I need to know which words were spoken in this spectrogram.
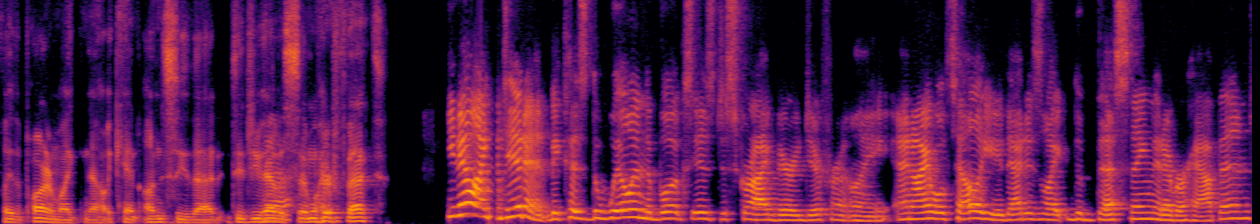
play the part, I'm like, now I can't unsee that. Did you have yeah. a similar effect? You know, I didn't because the will in the books is described very differently. And I will tell you that is like the best thing that ever happened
